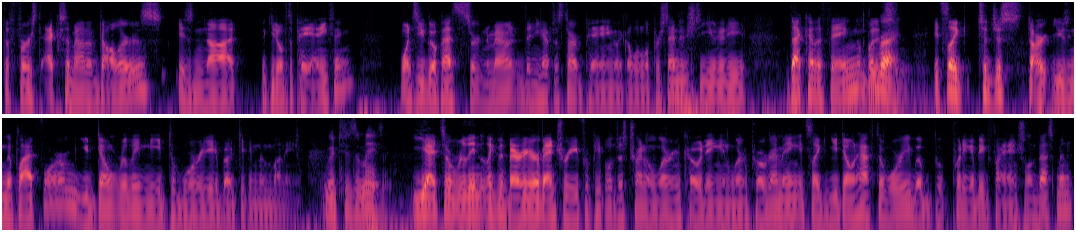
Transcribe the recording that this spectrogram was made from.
the first X amount of dollars is not like you don't have to pay anything. Once you go past a certain amount, then you have to start paying like a little percentage to Unity, that kind of thing. But it's, Right. it's like to just start using the platform, you don't really need to worry about giving them money. Which is amazing. Yeah, it's a really like the barrier of entry for people just trying to learn coding and learn programming. It's like you don't have to worry about b- putting a big financial investment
